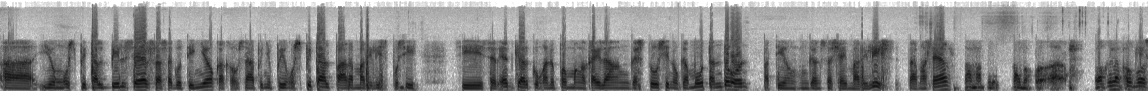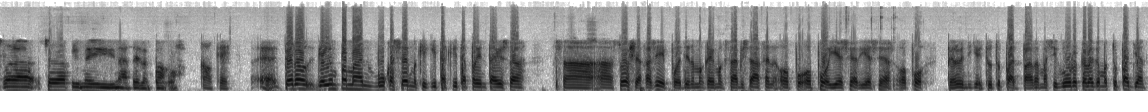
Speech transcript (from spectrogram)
ah, yung hospital bill, sir, sasagutin niyo, kakausapin niyo po yung hospital para ma-release po si si Sir Edgar kung ano pang mga kailangang gastusin o gamutan doon, pati yung hanggang sa siya'y ma-release. Tama, sir? Tama po. Tama po. Ah, okay lang po, boss. Uh, Sir Rafi, may inatay lang po ako. Okay. Eh, pero gayon pa man, bukas sir, makikita-kita pa rin tayo sa sa ah, sosya kasi pwede naman kayo magsabi sa akin, opo, opo, yes sir, yes sir, opo. Pero hindi nyo itutupad. Para masiguro talaga matupad yan,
